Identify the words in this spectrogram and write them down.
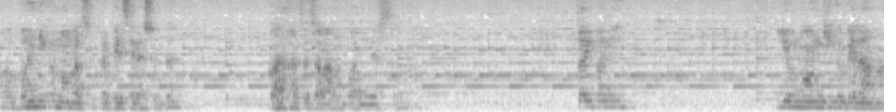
अब बहिनीको मङ्गलसूत्र बेचेर शुद्ध घर खर्च चलाउनु पर्ने जस्तो। तै पनि यो महँगीको बेलामा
